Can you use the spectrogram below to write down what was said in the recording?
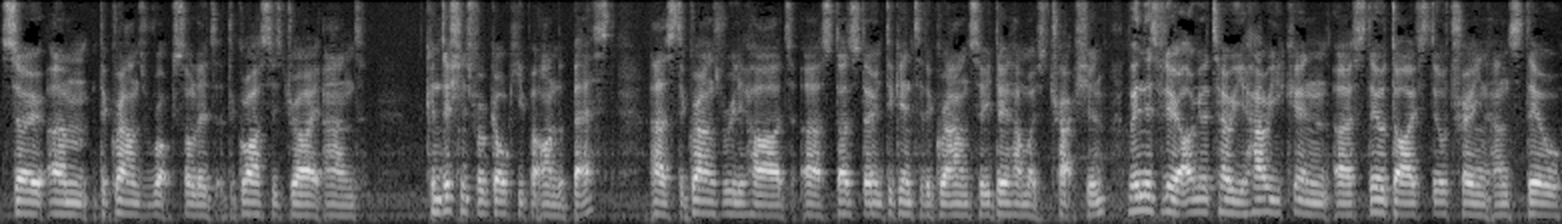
So, um, the ground's rock solid, the grass is dry, and conditions for a goalkeeper aren't the best, as the ground's really hard, uh, studs don't dig into the ground, so you don't have much traction. But in this video, I'm going to tell you how you can uh, still dive, still train, and still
